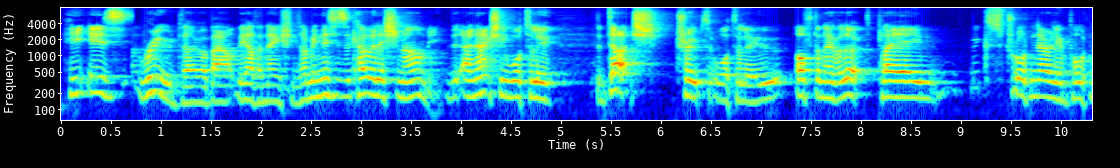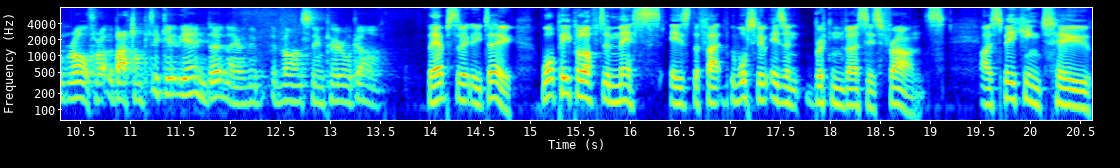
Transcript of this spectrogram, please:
He is rude, though, about the other nations. I mean, this is a coalition army. And actually, Waterloo, the Dutch troops at Waterloo, often overlooked, play an extraordinarily important role throughout the battle, and particularly at the end, don't they, with the advance of the Imperial Guard? They absolutely do. What people often miss is the fact that Waterloo isn't Britain versus France. I was speaking to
